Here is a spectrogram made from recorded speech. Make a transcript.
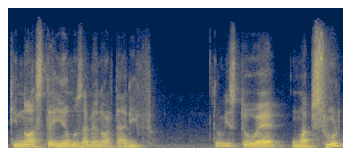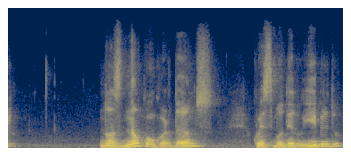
que nós tenhamos a menor tarifa. Então, isto é um absurdo. Nós não concordamos com esse modelo híbrido.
